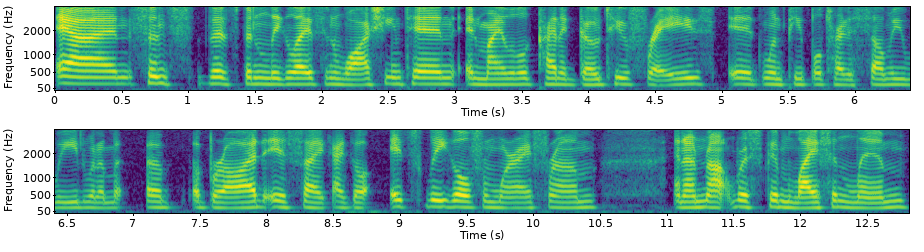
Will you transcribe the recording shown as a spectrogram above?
and since that's been legalized in Washington, and my little kind of go-to phrase it when people try to sell me weed when I'm a, abroad is like I go, "It's legal from where I'm from, and I'm not risking life and limb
